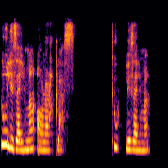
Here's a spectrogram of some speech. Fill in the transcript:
tous les aliments ont leur place. Tous les aliments.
